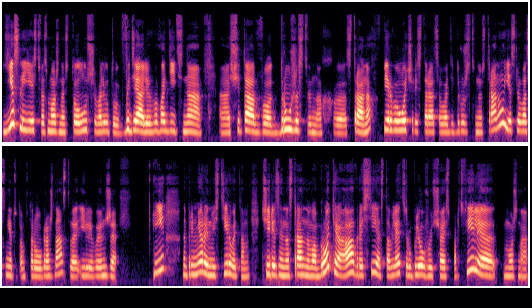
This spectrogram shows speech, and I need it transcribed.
если есть возможность, то лучше валюту в идеале выводить на э, счета в дружественных э, странах, в первую очередь стараться выводить в дружественную страну, если у вас нет там второго гражданства или ВНЖ, и, например, инвестировать там через иностранного брокера, а в России оставлять рублевую часть портфеля. Можно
